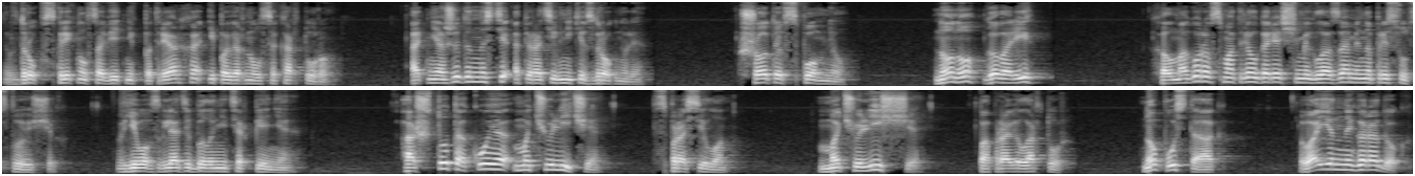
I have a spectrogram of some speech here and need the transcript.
Вдруг вскрикнул советник патриарха и повернулся к Артуру. От неожиданности оперативники вздрогнули. «Шо ты вспомнил?» «Ну-ну, говори!» Холмогоров смотрел горящими глазами на присутствующих. В его взгляде было нетерпение. «А что такое мочуличе?» – спросил он. «Мочулище», – поправил Артур. «Ну, пусть так. Военный городок.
